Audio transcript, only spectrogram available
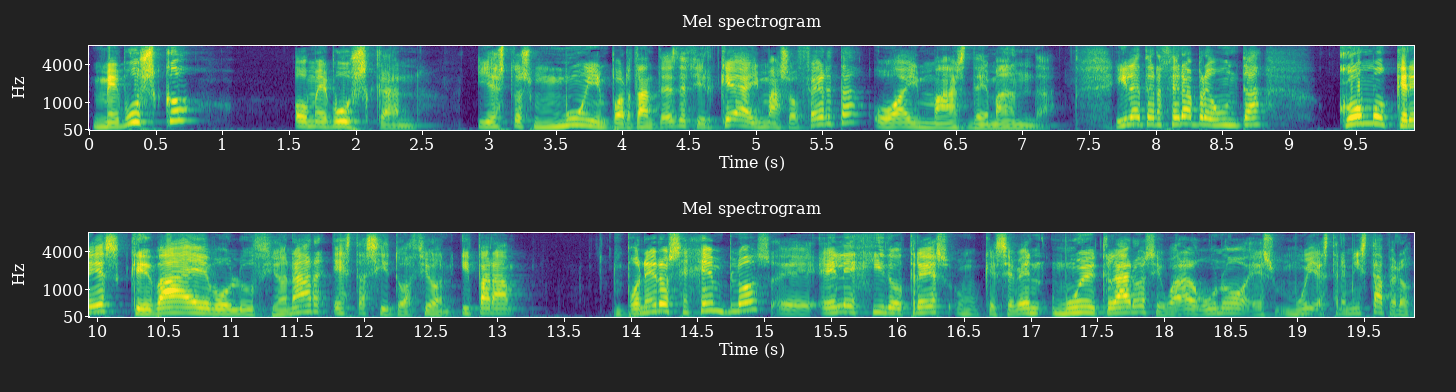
¿Me busco o me buscan? Y esto es muy importante, es decir, ¿qué hay más oferta o hay más demanda? Y la tercera pregunta, ¿cómo crees que va a evolucionar esta situación? Y para Poneros ejemplos, eh, he elegido tres que se ven muy claros, igual alguno es muy extremista, pero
